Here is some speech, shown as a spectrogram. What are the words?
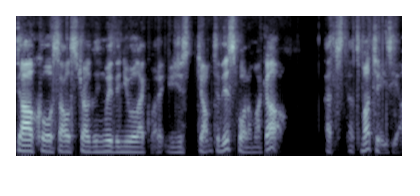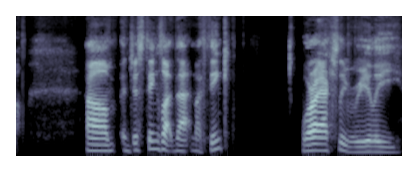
Dark Horse I was struggling with, and you were like, "Why don't you just jump to this one?" I'm like, "Oh, that's that's much easier." Um, and just things like that. And I think where I actually really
